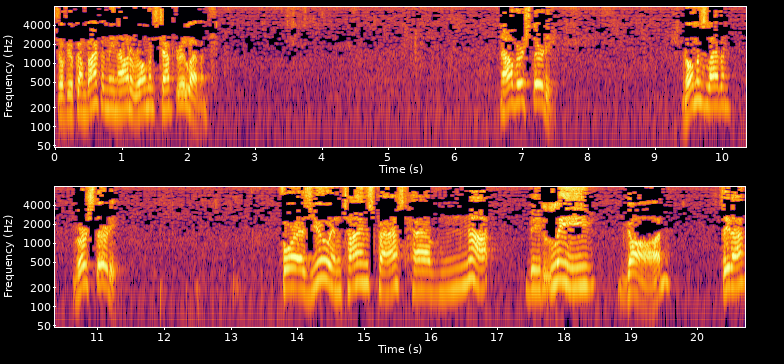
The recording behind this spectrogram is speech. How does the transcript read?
So if you'll come back with me now to Romans chapter 11. Now, verse 30. Romans 11, verse 30. For as you in times past have not believed God, see that?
